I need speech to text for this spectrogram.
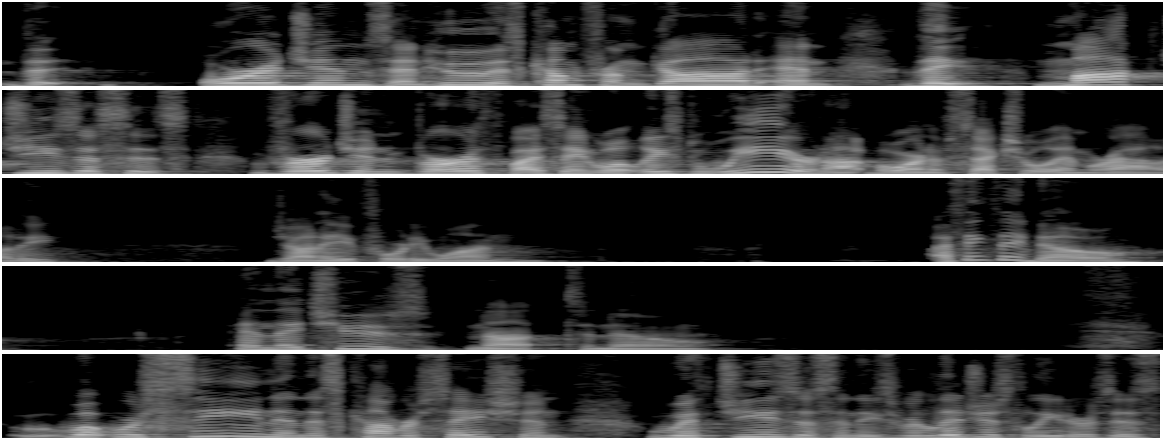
the origins and who has come from God. And they mock Jesus' virgin birth by saying, well, at least we are not born of sexual immorality. John 8 41. I think they know, and they choose not to know. What we're seeing in this conversation with Jesus and these religious leaders is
